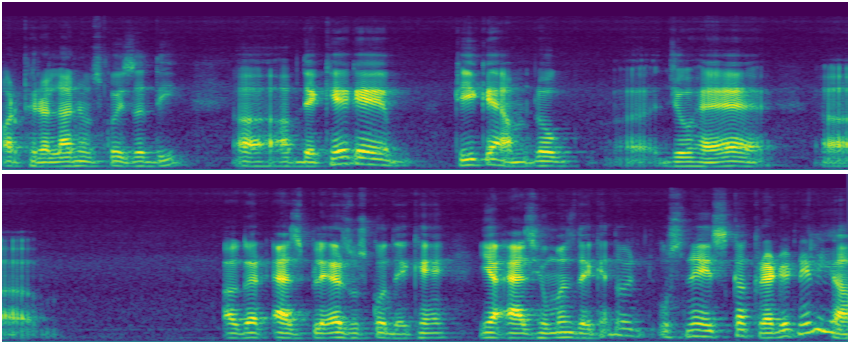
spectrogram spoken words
और फिर अल्लाह ने उसको इज़्ज़त दी। आप देखें कि ठीक है हम लोग जो है अगर एज प्लेयर्स उसको देखें या एज ह्यूमंस देखें तो उसने इसका क्रेडिट नहीं लिया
